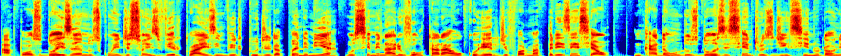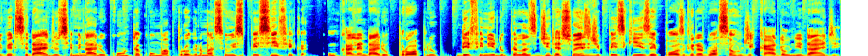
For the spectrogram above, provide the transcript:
Após dois anos com edições virtuais em virtude da pandemia, o seminário voltará a ocorrer de forma presencial. Em cada um dos 12 centros de ensino da universidade, o seminário conta com uma programação específica, com calendário próprio definido pelas direções de pesquisa e pós-graduação de cada unidade.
